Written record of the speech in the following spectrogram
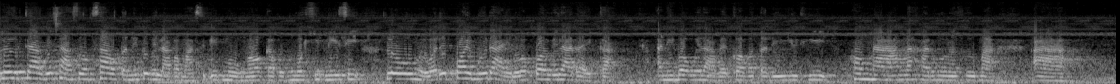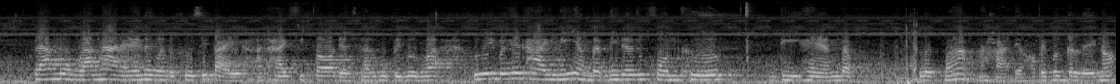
เลิกจากวิชาช่วงเศร้าตอนนี้ก็เวลาประมาณ 11โมงเนาะกับผมว่าคลิปนี้สิลงหรือว่าได้ปล่อยมื้อใดหรือว่าปล่อยเวลาใดกะอันนี้บอกเวลาไว้ก่อนว่าตอนนี้อยู่ที่ห้องน้ำนะคะทุกคนก็คือมาอ่าล้างนงล้างหน้าในนิดนึงแล้วก็คือที่ไปหาไทยคิดต่อเดี๋ยวฉันคงไปเบิ่งว่าเอ้ยประเทศไทยนี้อย่างแบบนี้เด้อทุกคนคือ ดีแฮงแบบเลิศมากนะคะ เดี๋ยวเขาไปเบิ่งกันเลยเนาะ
